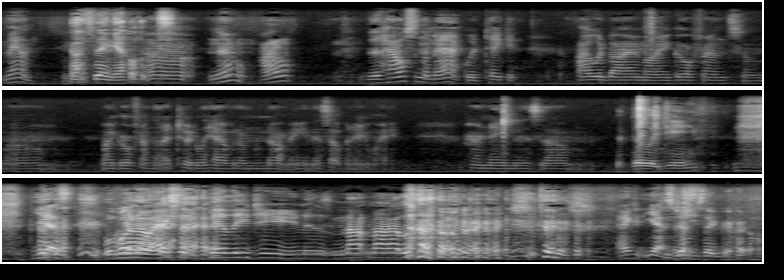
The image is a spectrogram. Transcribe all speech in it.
man. nothing else. Uh, no, I don't. The house and the Mac would take it. I would buy my girlfriend some. Um, my girlfriend that I totally have, and I'm not making this up in any way. Her name is um. Billie Jean. Yes. We'll well, no, actually. Billie Jean is not my lover. actually, yeah, so Just she's the girl.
